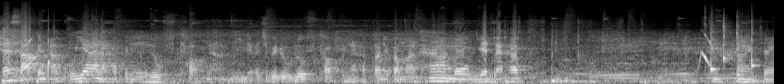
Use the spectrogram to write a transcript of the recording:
ชั้นสามเป็นอากูย่านะครับ เป็นรูฟท็อปนะครับนี่เดี๋ยวจะไปดูรูฟท็อปนะครับ ตอนนี้ประมาณห้าโมงเย็นนะครับค่อนข้างจะ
